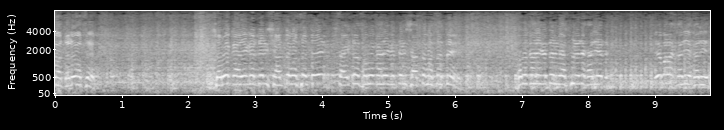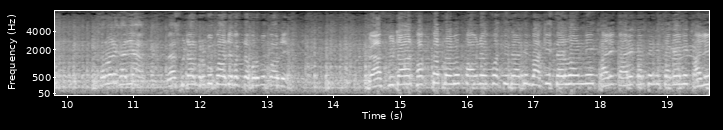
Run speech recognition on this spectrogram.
धन्यवाद धन्यवाद साहेब सर्व कार्यकर्त्यांनी शांत बसायचे साईडला सर्व कार्यकर्त्यांनी शांत बसायचे सर्व कार्यकर्त्यांनी व्यासपीठाच्या खाली येत. हे मला खाली आहे, खाली सर्वांनी खाली या. व्यासपीठावर प्रमुख पाहुणे फक्त प्रमुख पाहुणे. व्यासपीठावर फक्त प्रमुख पाहुणे उपस्थित राहतील. बाकी सर्वांनी खाली कार्यकर्त्यांनी सगळ्यांनी खाली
